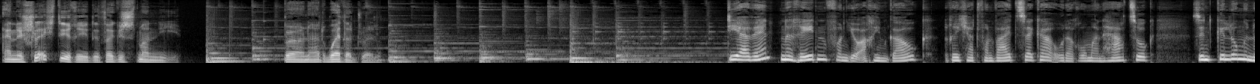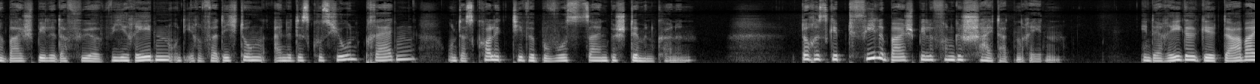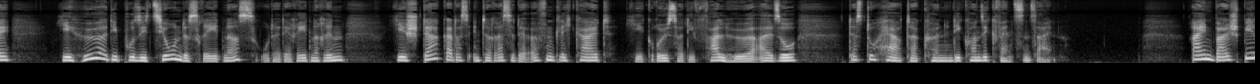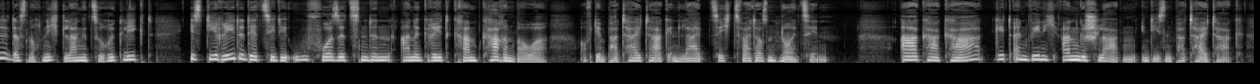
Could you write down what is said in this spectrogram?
Eine schlechte Rede vergisst man nie. Bernard Weatherdrill. Die erwähnten Reden von Joachim Gauck, Richard von Weizsäcker oder Roman Herzog sind gelungene Beispiele dafür, wie Reden und ihre Verdichtung eine Diskussion prägen und das kollektive Bewusstsein bestimmen können. Doch es gibt viele Beispiele von gescheiterten Reden. In der Regel gilt dabei, je höher die Position des Redners oder der Rednerin, Je stärker das Interesse der Öffentlichkeit, je größer die Fallhöhe also, desto härter können die Konsequenzen sein. Ein Beispiel, das noch nicht lange zurückliegt, ist die Rede der CDU-Vorsitzenden Annegret Kramp-Karrenbauer auf dem Parteitag in Leipzig 2019. AKK geht ein wenig angeschlagen in diesen Parteitag.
